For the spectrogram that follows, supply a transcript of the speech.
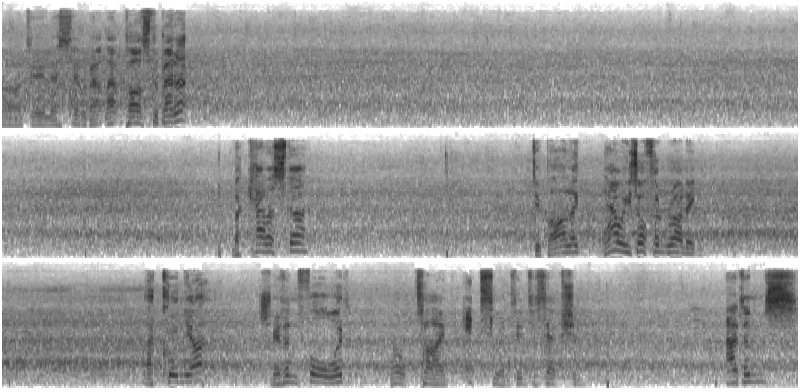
Oh dear, less said about that pass the better. McAllister. Dybala, now he's off and running. Acuna, driven forward. Well timed, excellent interception. Adams.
